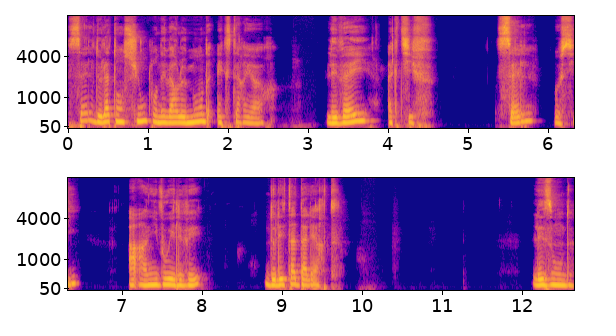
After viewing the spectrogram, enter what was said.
celle de l'attention tournée vers le monde extérieur, l'éveil actif, celle aussi, à un niveau élevé, de l'état d'alerte. Les ondes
